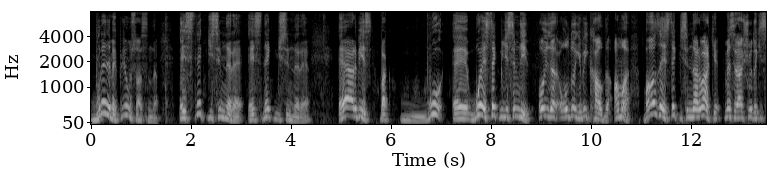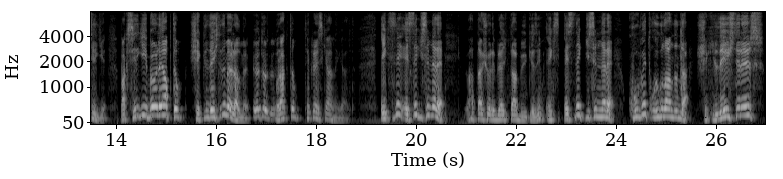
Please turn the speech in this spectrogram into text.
Bu ne demek biliyor musun aslında? Esnek cisimlere, esnek cisimlere eğer biz bak bu e, bu esnek bir cisim değil. O yüzden olduğu gibi kaldı. Ama bazı esnek cisimler var ki mesela şuradaki silgi. Bak silgiyi böyle yaptım. Şeklini değiştirdim mi evladım benim? Evet öğretmenim. Bıraktım tekrar eski haline geldi. Esnek, esnek cisimlere hatta şöyle birazcık daha büyük yazayım. Esnek cisimlere kuvvet uygulandığında şekil değiştirir.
